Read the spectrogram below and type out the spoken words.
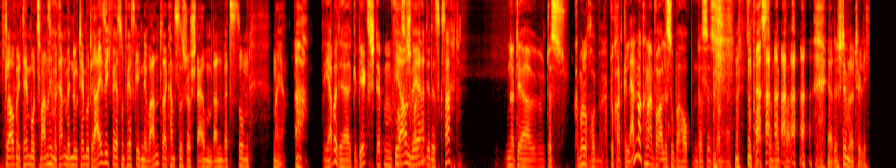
ich glaube, mit Tempo 20, man kann, wenn du Tempo 30 fährst und fährst gegen eine Wand, da kannst du schon sterben. Dann wird's so ein, naja, ach. Ja, aber der Gebirgssteppen Ja, und wer hat dir das gesagt? Na, der, das kann man doch, hab doch gerade gelernt, man kann einfach alles so behaupten, dass es dann so passt und nicht passt. Ja, das stimmt natürlich.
